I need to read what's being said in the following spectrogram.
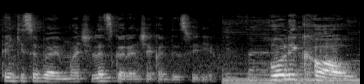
Thank you so very much. Let's go ahead and check out this video. Holy cow!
